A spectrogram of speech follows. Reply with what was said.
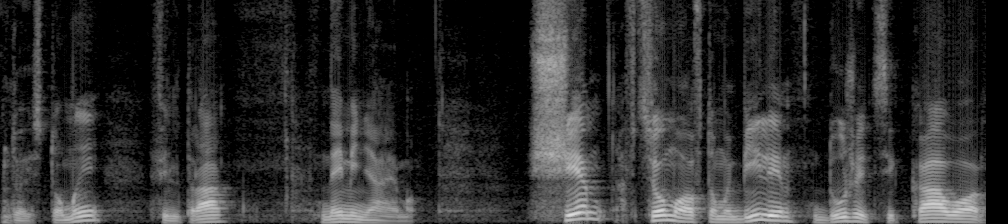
Тобто, то ми фільтра не міняємо. Ще в цьому автомобілі дуже цікаво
